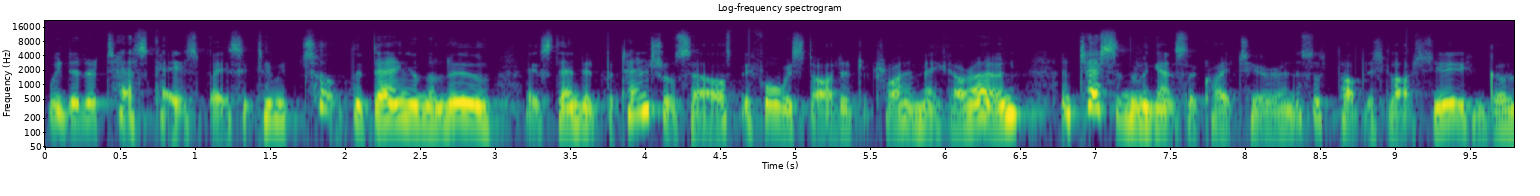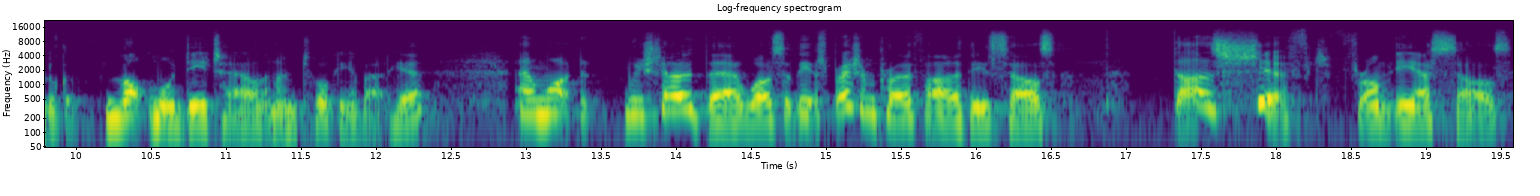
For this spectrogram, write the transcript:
we did a test case, basically. We took the Deng and the Liu extended potential cells before we started to try and make our own and tested them against the criteria. And this was published last year. You can go look at a lot more detail than I'm talking about here. And what we showed there was that the expression profile of these cells does shift from ES cells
